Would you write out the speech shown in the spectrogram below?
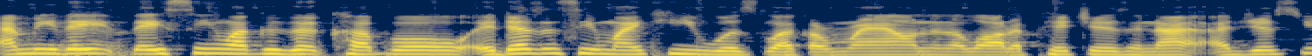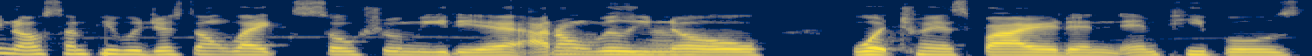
I mean, they Yeah. they seem like a good couple. It doesn't seem like he was like around in a lot of pictures, and I, I just, you know, some people just don't like social media. I don't really know what transpired in, in people's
